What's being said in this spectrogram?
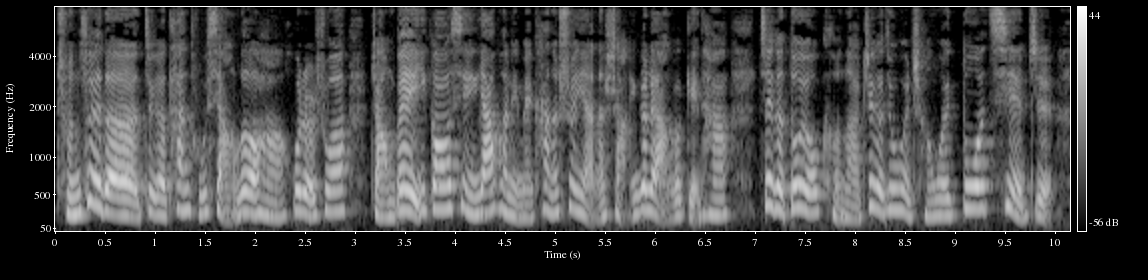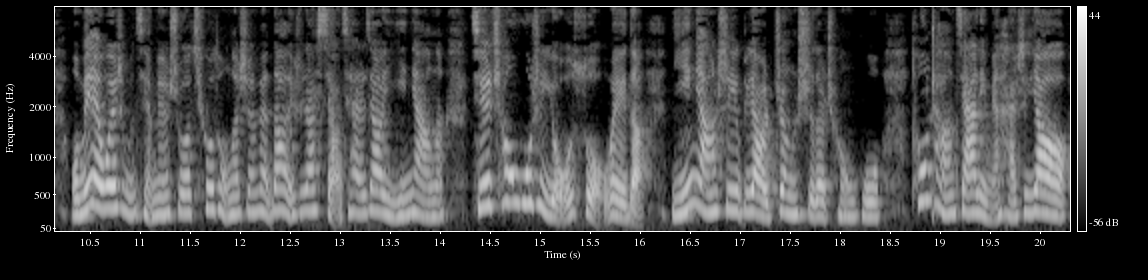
纯粹的这个贪图享乐哈，或者说长辈一高兴，丫鬟里面看得顺眼的赏一个两个给他，这个都有可能，这个就会成为多妾制。我们也为什么前面说秋桐的身份到底是叫小妾还是叫姨娘呢？其实称呼是有所谓的，姨娘是一个比较正式的称呼，通常家里面还是要。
